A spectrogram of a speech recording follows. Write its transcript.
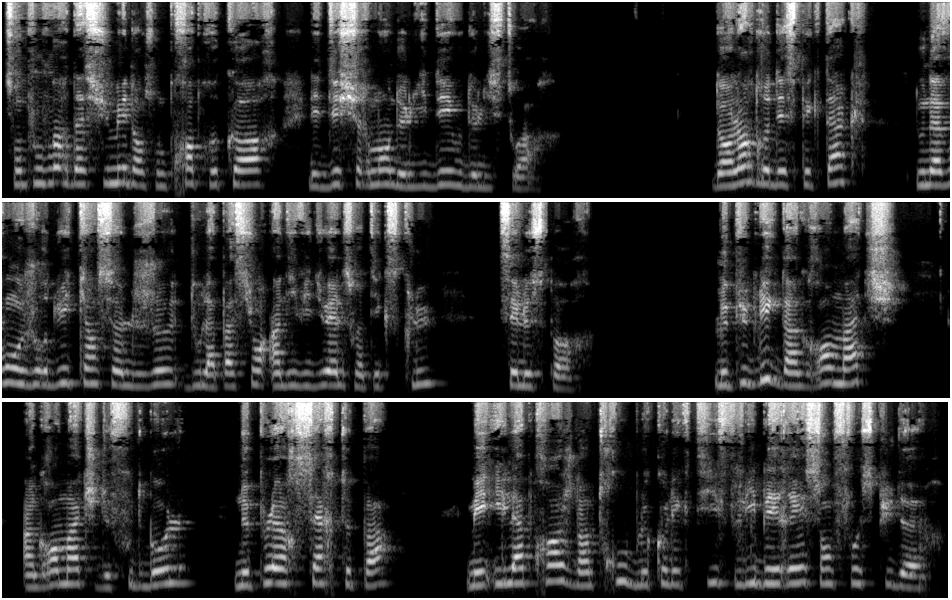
son pouvoir d'assumer dans son propre corps les déchirements de l'idée ou de l'histoire. Dans l'ordre des spectacles, nous n'avons aujourd'hui qu'un seul jeu d'où la passion individuelle soit exclue, c'est le sport. Le public d'un grand match, un grand match de football, ne pleure certes pas, mais il approche d'un trouble collectif libéré sans fausse pudeur.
